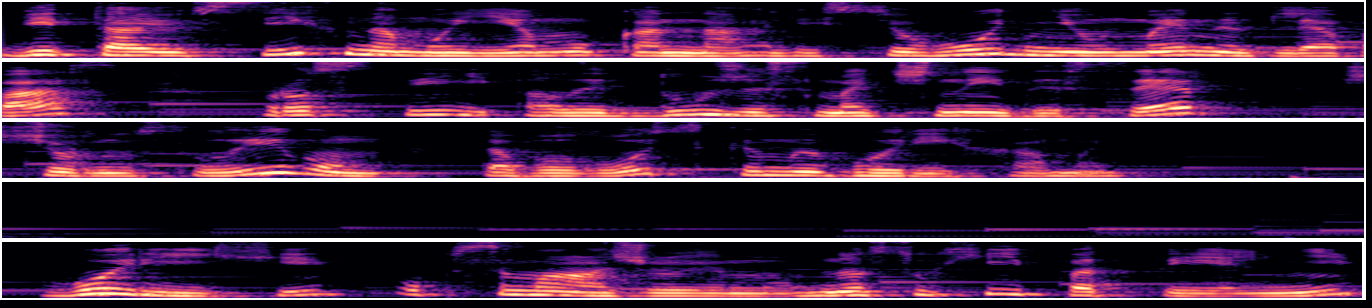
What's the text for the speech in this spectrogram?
Вітаю всіх на моєму каналі. Сьогодні у мене для вас простий, але дуже смачний десерт з чорносливом та волоськими горіхами. Горіхи обсмажуємо на сухій пательні,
